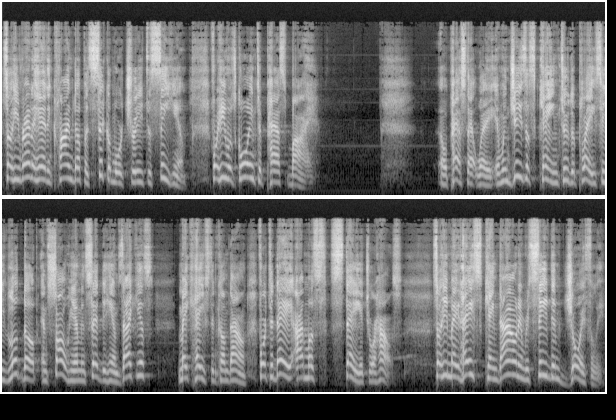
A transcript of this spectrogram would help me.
So he ran ahead and climbed up a sycamore tree to see him, for he was going to pass by. Or pass that way. And when Jesus came to the place, he looked up and saw him and said to him, Zacchaeus, make haste and come down, for today I must stay at your house. So he made haste, came down, and received him joyfully.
